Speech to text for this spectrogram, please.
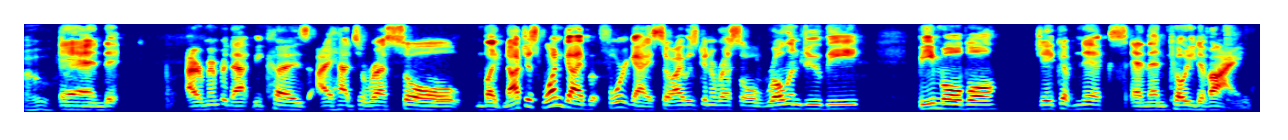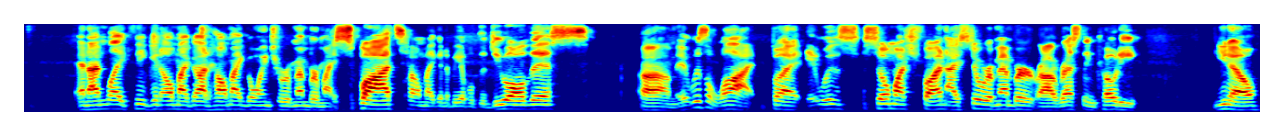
Oh. And I remember that because I had to wrestle like not just one guy but four guys. So I was going to wrestle Roland Doobie, B Mobile, Jacob Nix, and then Cody Devine. And I'm like thinking, oh my god, how am I going to remember my spots? How am I going to be able to do all this? Um, it was a lot, but it was so much fun. I still remember uh, wrestling Cody you know,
